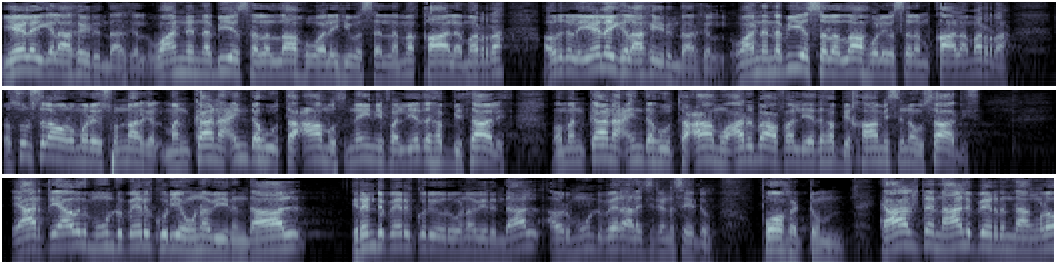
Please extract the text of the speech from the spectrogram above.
ஏழைகளாக இருந்தார்கள். வான நபிய சல்லாஹூ அலஹி வசல்லம கால மர்ரா. அவர்கள் ஏழைகளாக இருந்தார்கள். வான நபிய சல்லாஹூ அலி வசல்லம் கால மர்ரா. ரசூல் சலாம் ஒரு முறை சொன்னார்கள் மன்கான ஐந்தஹு தஆமு ஸ்னைனி ஃபல் யதஹப் பி தாலிஸ் வ மன்கான ஐந்தஹு தஆமு அர்பா ஃபல் யதஹப் பி ஹாமிஸ் நௌ சாதிஸ். யார்கிட்டயாவது மூன்று பேருக்குரிய உணவு இருந்தால் இரண்டு பேருக்குரிய ஒரு உணவு இருந்தால் அவர் மூன்று பேர் அழைச்சிட்டு என்ன செய்யட்டும்? போகட்டும். யார்கிட்ட நாலு பேர் இருந்தாங்களோ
